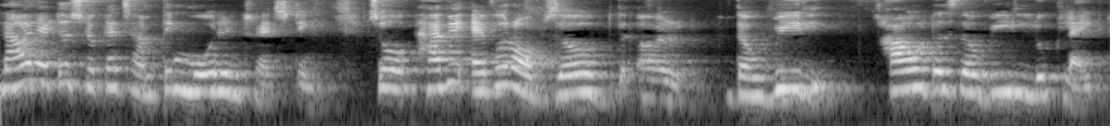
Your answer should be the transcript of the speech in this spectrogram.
Now let us look at something more interesting. So have you ever observed uh, the wheel? How does the wheel look like?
